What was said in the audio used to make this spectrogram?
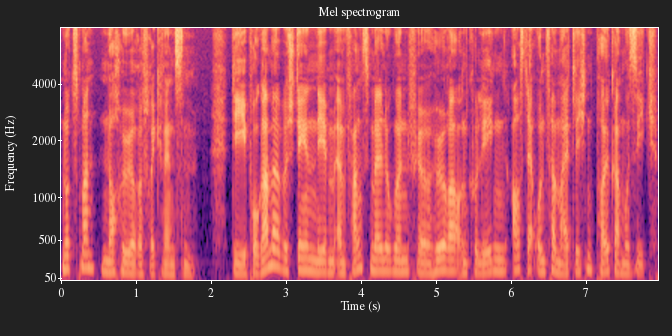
nutzt man noch höhere Frequenzen die Programme bestehen neben Empfangsmeldungen für Hörer und Kollegen aus der unvermeidlichen Polka-Musik.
